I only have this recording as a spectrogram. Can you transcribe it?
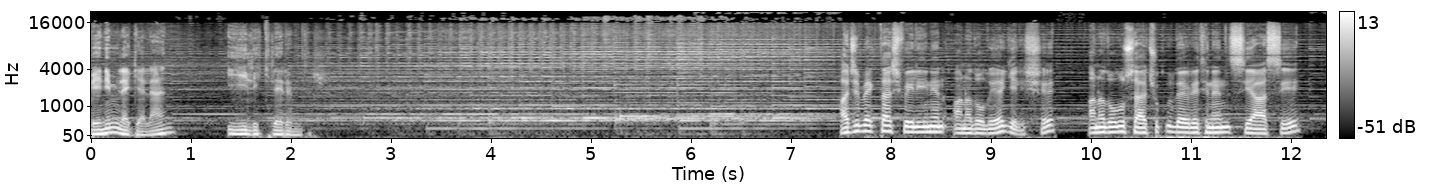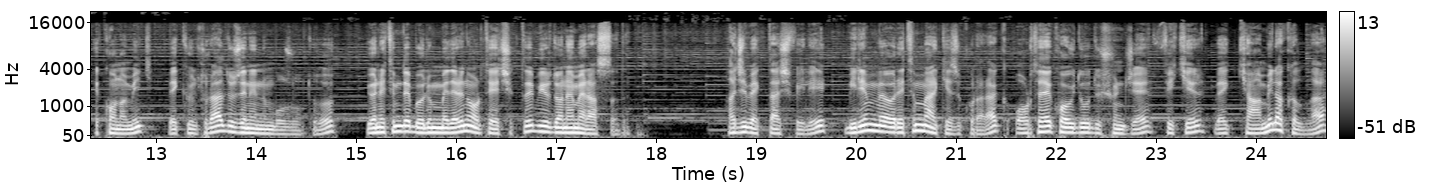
Benimle gelen iyiliklerimdir. Hacı Bektaş Veli'nin Anadolu'ya gelişi, Anadolu Selçuklu Devleti'nin siyasi, ekonomik ve kültürel düzeninin bozulduğu, yönetimde bölünmelerin ortaya çıktığı bir döneme rastladı. Hacı Bektaş Veli, bilim ve öğretim merkezi kurarak ortaya koyduğu düşünce, fikir ve kamil akılla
